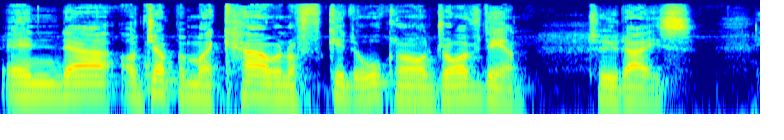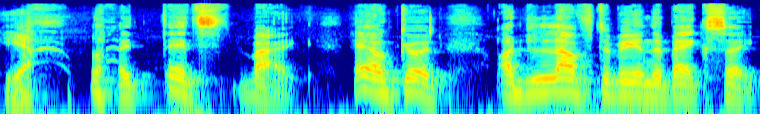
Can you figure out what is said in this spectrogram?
and uh, I'll jump in my car when I get to Auckland. I'll drive down two days. Yeah, like that's mate. How good! I'd love to be in the back seat.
